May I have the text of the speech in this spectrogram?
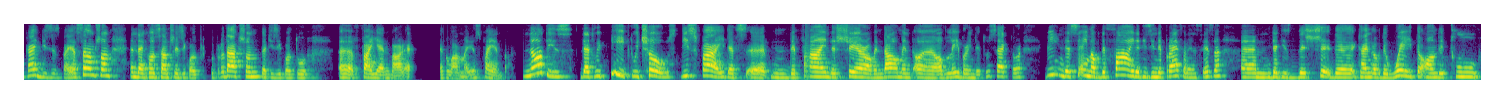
Okay, this is by assumption and then consumption is equal to production that is equal to uh, phi n bar and 1 minus phi n bar. Notice that we picked, we chose this phi that's uh, defined the share of endowment uh, of labor in the two sector being the same of the phi that is in the preferences, um, that is the, the kind of the weight on the two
